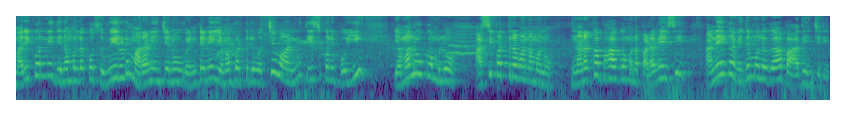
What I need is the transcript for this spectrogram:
మరికొన్ని దినములకు సువీరుడు మరణించెను. వెంటనే యమభట్టులు వచ్చి వాణ్ణి తీసుకొని పోయి యమలోకములో అసిపత్రవనమును నరక భాగమున పడవేసి అనేక విధములుగా బాధించిరి.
